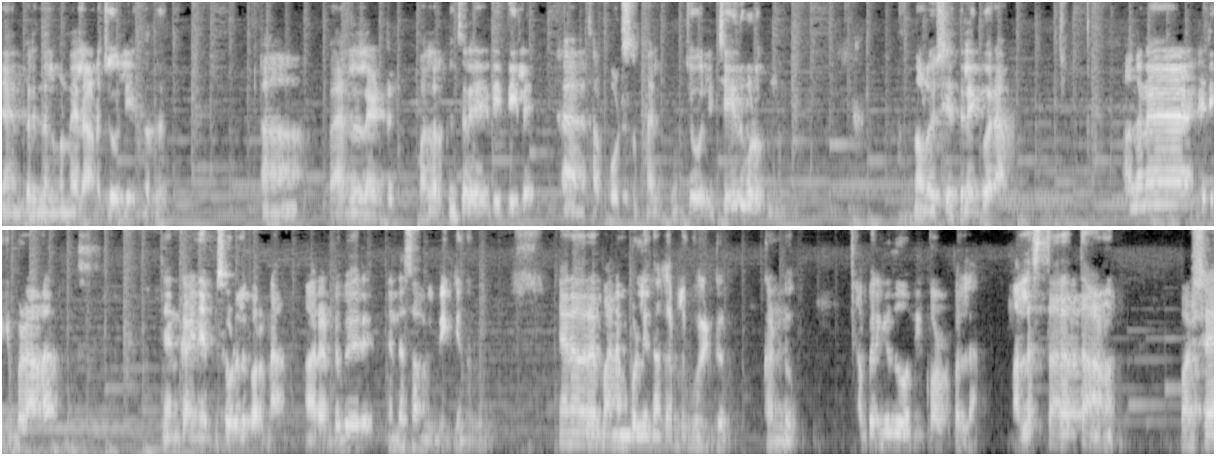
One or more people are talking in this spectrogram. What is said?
ഞാൻ പെരിന്തൽമണ്ണയിലാണ് ജോലി ചെയ്യുന്നത്. പാരലായിട്ട് പലർക്കും ചെറിയ രീതിയിൽ സപ്പോർട്ട്സും ഹെൽപ്പും ജോലി ചെയ്തു കൊടുക്കുന്നു. എന്നുള്ള വിഷയത്തിലേക്ക് വരാം. അങ്ങനെ ഇരിക്കുമ്പോഴാണ് ഞാൻ കഴിഞ്ഞ എപ്പിസോഡിൽ പറഞ്ഞ ആ രണ്ടുപേര് എന്നെ സമീപിക്കുന്നത്. ഞാൻ അവരെ പനമ്പള്ളി നഗറിൽ പോയിട്ട് കണ്ടു. അപ്പൊ എനിക്ക് തോന്നി കുഴപ്പമില്ല. നല്ല സ്ഥലത്താണ്. പക്ഷേ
